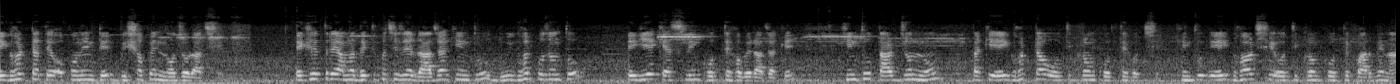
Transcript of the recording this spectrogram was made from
এই ঘরটাতে অপোনেন্টের বিশপের নজর আছে। এক্ষেত্রে আমরা দেখতে পাচ্ছি যে রাজা কিন্তু দুই ঘর পর্যন্ত এগিয়ে ক্যাসলিং করতে হবে রাজাকে। কিন্তু তার জন্য তাকে এই ঘরটাও অতিক্রম করতে হচ্ছে। কিন্তু এই ঘর সে অতিক্রম করতে পারবে না,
